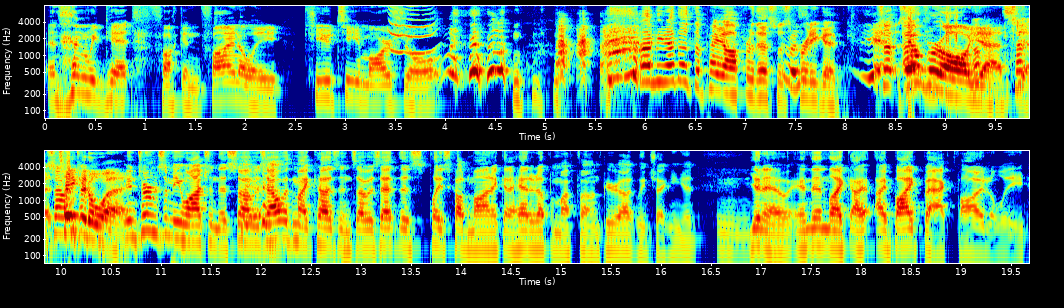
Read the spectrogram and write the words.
and then we get fucking finally QT Marshall. I mean, I thought the payoff for this was pretty good. Yeah, overall, yes. So- yeah, so take in it away. In terms of me watching this, so I was out with my cousins. I was at this place called Monic, and I had it up on my phone, periodically checking it. Mm-hmm. You know, and then like I, I bike back finally,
